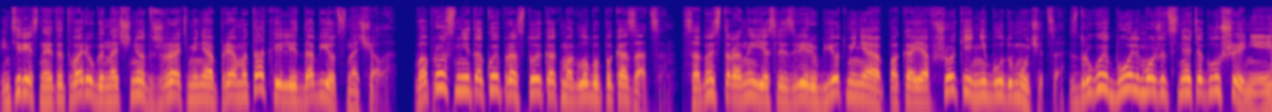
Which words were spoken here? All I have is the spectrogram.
Интересно, эта тварюга начнет жрать меня прямо так или добьет сначала? Вопрос не такой простой, как могло бы показаться. С одной стороны, если зверь убьет меня, пока я в шоке, не буду мучиться. С другой, боль может снять оглушение,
